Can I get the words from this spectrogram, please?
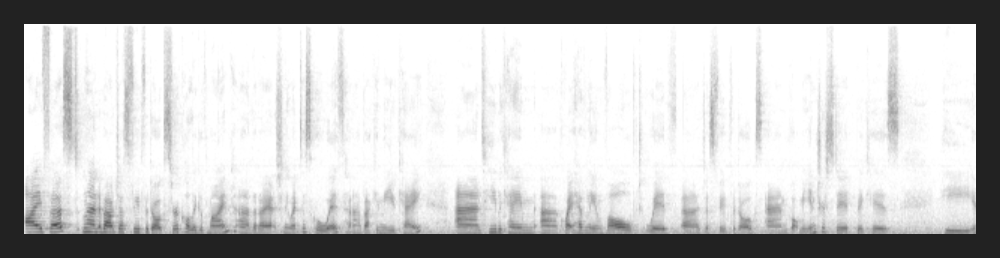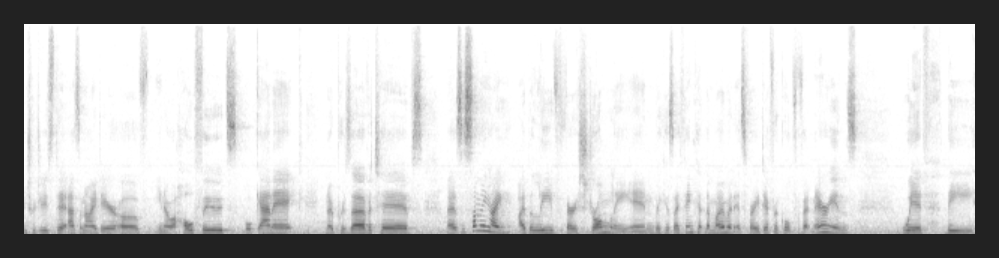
I first learned about Just Food for Dogs through a colleague of mine uh, that I actually went to school with uh, back in the UK. And he became uh, quite heavily involved with uh, Just Food for Dogs and got me interested because he introduced it as an idea of, you know, a whole foods, organic, no preservatives. Uh, this is something I, I believe very strongly in because I think at the moment it's very difficult for veterinarians with the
